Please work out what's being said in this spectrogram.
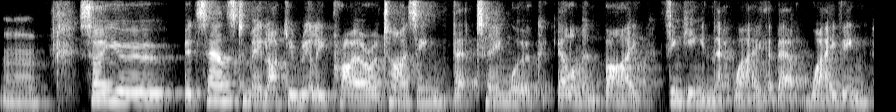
Mm. So you, it sounds to me like you're really prioritising that teamwork element by thinking in that way about waiving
